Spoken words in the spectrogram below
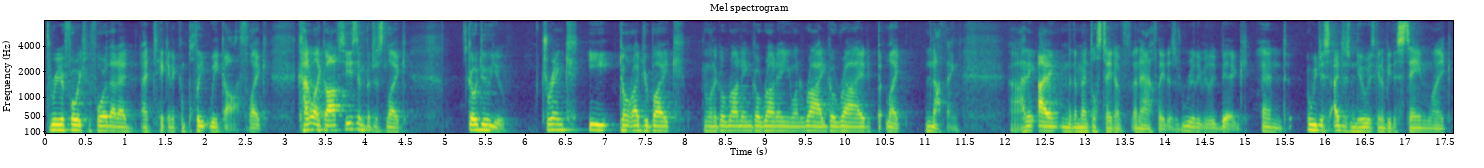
three or four weeks before that, I'd, I'd taken a complete week off, like kind of like off season, but just like go do you, drink, eat, don't ride your bike. You want to go running, go running. You want to ride, go ride, but like nothing. Uh, I think I think the mental state of an athlete is really really big, and we just I just knew it was going to be the same like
